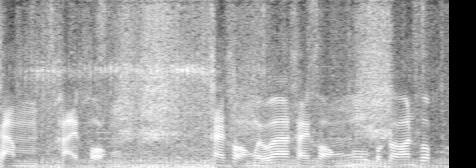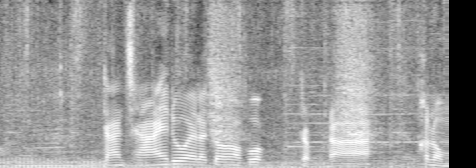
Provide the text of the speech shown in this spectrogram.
ชำขายของ ขายของแบบว่าขายของอุปกรณ์พวกการใช้ด้วยแล้วก็พวกกับอ่าขนม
